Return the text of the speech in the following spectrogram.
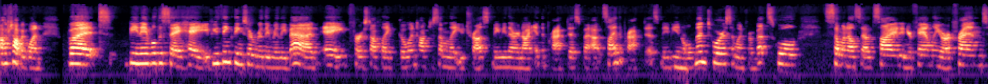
off topic one. But being able to say, hey, if you think things are really, really bad, A, first off, like go and talk to someone that you trust. Maybe they're not in the practice, but outside the practice, maybe an mm-hmm. old mentor, someone from vet school, someone else outside in your family or a friend,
